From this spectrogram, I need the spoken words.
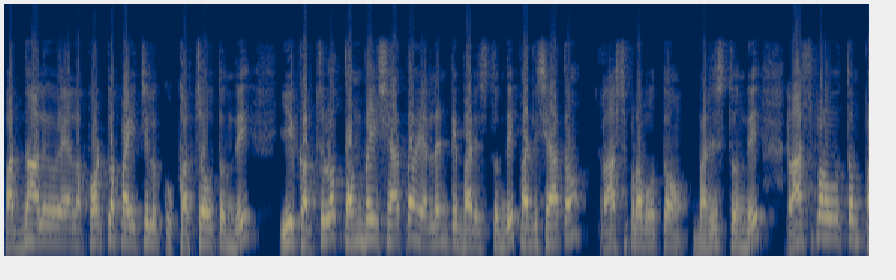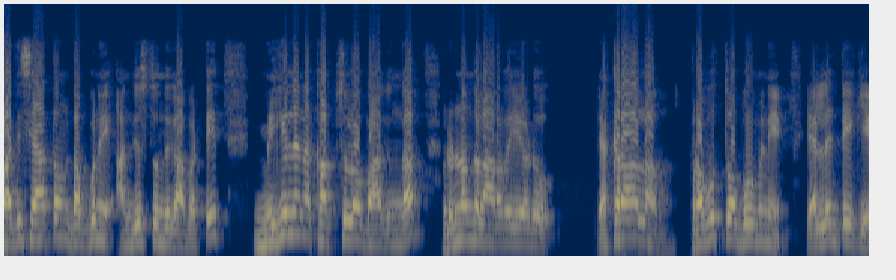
పద్నాలుగు వేల కోట్ల పైచీలకు ఖర్చు అవుతుంది ఈ ఖర్చులో తొంభై శాతం ఎల్ఎన్టీ భరిస్తుంది పది శాతం రాష్ట్ర ప్రభుత్వం భరిస్తుంది. రాష్ట్ర ప్రభుత్వం పది శాతం డబ్బుని అందిస్తుంది కాబట్టి మిగిలిన ఖర్చులో భాగంగా రెండు వందల అరవై ఏడు ఎకరాల ప్రభుత్వ భూమిని ఎల్ఎన్టీకి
